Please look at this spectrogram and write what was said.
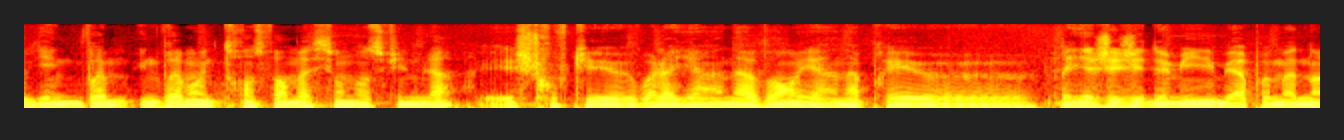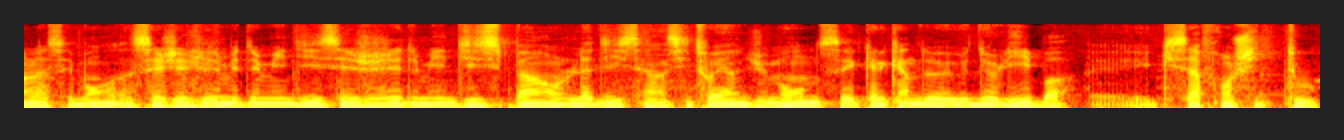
il y a une, vraim- une- vraiment une transformation dans ce film-là. Et je trouve que euh, voilà, il y a un avant et un après. euh, bah, Il y a GG 2000, mais après maintenant là, c'est bon. C'est GG 2010 et GG 2010. Ben, on l'a dit, c'est un citoyen du monde, c'est quelqu'un de, de libre et qui s'affranchit de tout,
